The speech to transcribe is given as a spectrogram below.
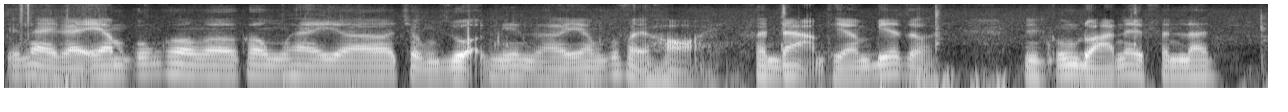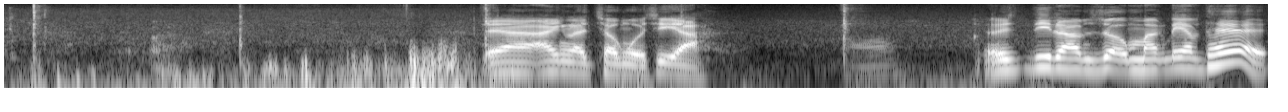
Cái này là em cũng không không hay ờ, trồng ruộng nên là em cũng phải hỏi. Phân đạm thì em biết rồi, nên cũng đoán là phân lân. Đây à, anh là chồng của chị à? Đấy, đi làm ruộng mặc đẹp thế.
